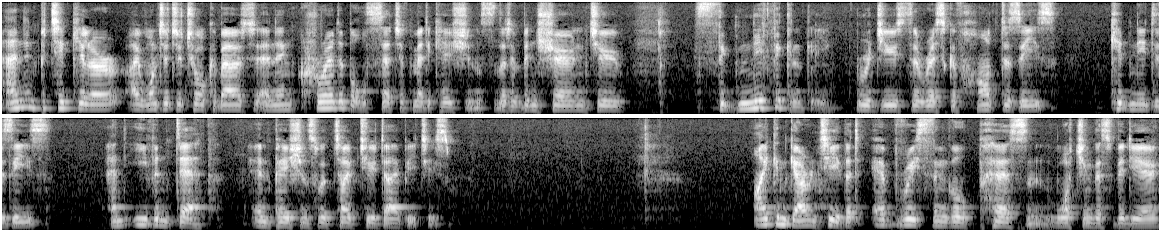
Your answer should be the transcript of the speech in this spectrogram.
And in particular, I wanted to talk about an incredible set of medications that have been shown to significantly reduce the risk of heart disease, kidney disease, and even death in patients with type 2 diabetes. I can guarantee that every single person watching this video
